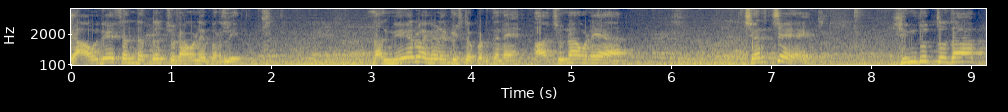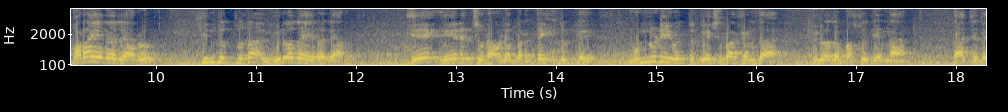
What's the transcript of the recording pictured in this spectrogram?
ಯಾವುದೇ ಸಂದರ್ಭದಲ್ಲಿ ಚುನಾವಣೆ ಬರಲಿ. ನಾನು ನೇರವಾಗಿ ಹೇಳೋಕ್ಕೆ ಇಷ್ಟಪಡ್ತೇನೆ, ಆ ಚುನಾವಣೆಯ ಚರ್ಚೆ ಹಿಂದುತ್ವದ ಪರ ಇರೋದು ಯಾರು? ಹಿಂದುತ್ವದ ವಿರೋಧ ಇರೋದು ಯಾರು? ಏ, ನೇರ ಚುನಾವಣೆ ಬರುತ್ತೆ. ಇದಕ್ಕೆ ಮುನ್ನುಡಿ ಇವತ್ತು ದ್ವೇಷ ಭಾಷಣದ ವಿರೋಧ ಮಸೂದೆಯನ್ನು ರಾಜ್ಯದ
